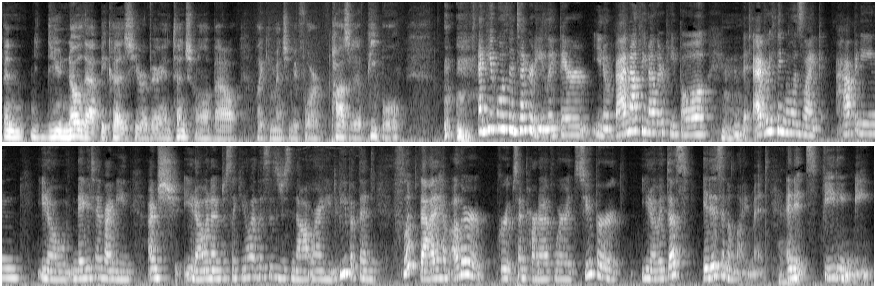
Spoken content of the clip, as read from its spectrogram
And do you know that because you're very intentional about, like you mentioned before, positive people and people with integrity like they're you know bad mouthing other people mm-hmm. everything was like happening you know negative i mean i'm sh- you know and i'm just like you know what this is just not where i need to be but then flip that i have other groups i'm part of where it's super you know it does it is an alignment mm-hmm. and it's feeding me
